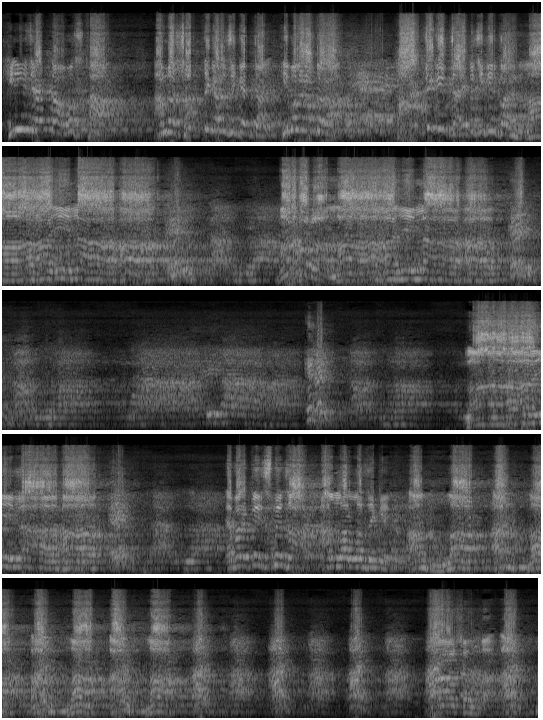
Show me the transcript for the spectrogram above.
কি যে একটা অবস্থা। আমরা সত্যিকারের জিকির চাই। কি বলেন আপনারা? হাত জিকির চাই এটা জিকির করেন। লা ইলাহা এবার একটু ইসমে যা। আল্লাহ আল্লাহ থেকে আল্লাহ আল্লাহ আল্লাহ আল্লাহ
